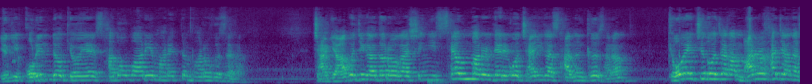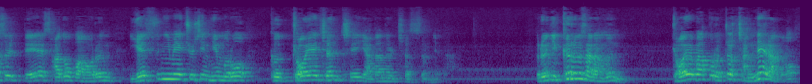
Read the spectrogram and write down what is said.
여기 고린도 교회 사도 바울이 말했던 바로 그 사람 자기 아버지가 돌아가시니 새엄마를 데리고 자기가 사는 그 사람 교회 지도자가 말을 하지 않았을 때 사도 바울은 예수님의 주신 힘으로 그 교회 전체에 야단을 쳤습니다. 그러니 그런 사람은 교회 밖으로 쫓아내라고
